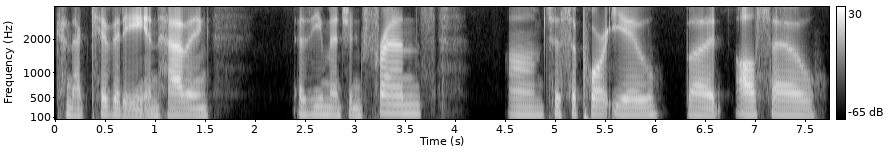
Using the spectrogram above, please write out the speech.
connectivity and having, as you mentioned, friends um, to support you, but also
